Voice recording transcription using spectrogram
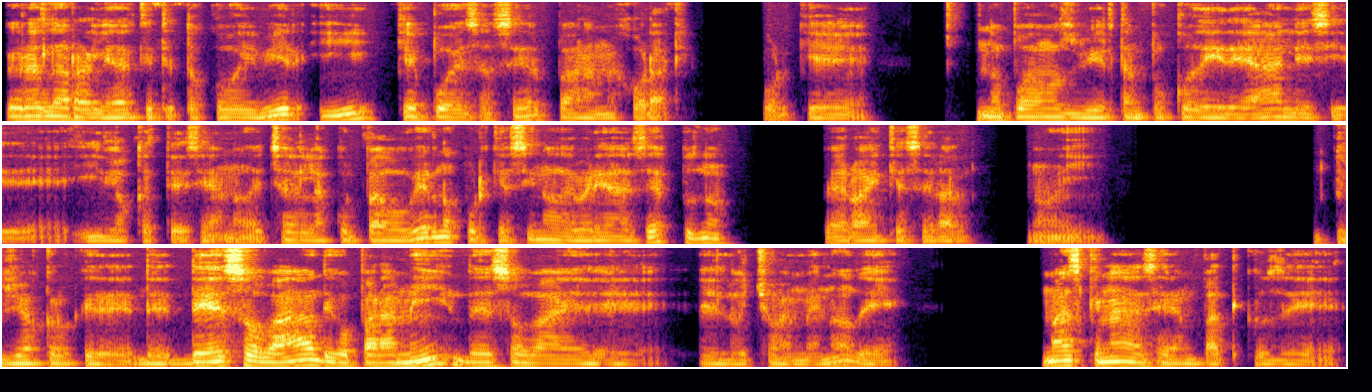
pero es la realidad que te tocó vivir y qué puedes hacer para mejorarlo, porque no podemos vivir tampoco de ideales y, de, y lo que te decía, ¿no? De echarle la culpa al gobierno porque así no debería de ser, pues no, pero hay que hacer algo, ¿no? Y pues yo creo que de, de, eso va, digo, para mí, de eso va el, el 8M, ¿no? De más que nada de ser empáticos, de,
